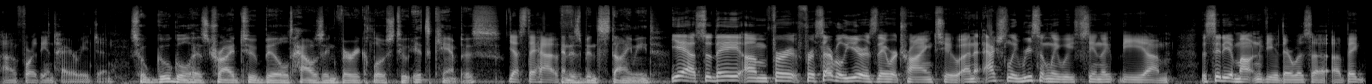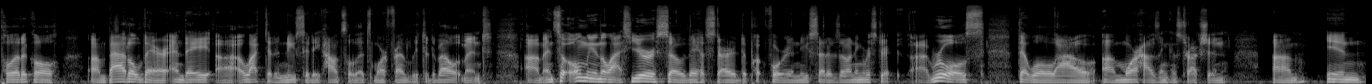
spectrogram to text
uh, for the entire region. So Google has tried to build housing very close to its campus. Yes, they have, and has been stymied. Yeah, so they um, for for several years they were trying to, and actually recently we've seen the the, um, the city of Mountain View. There was a, a big political um, battle there, and they uh, elected a new city council that's more friendly to development. Um, and so only in the last year or so they have started to put forward a new set of zoning restrict, uh, rules that will allow um, more housing construction um, in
